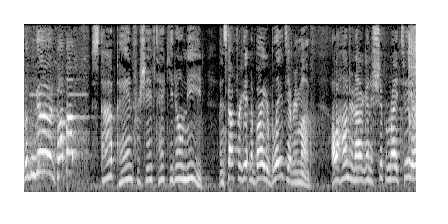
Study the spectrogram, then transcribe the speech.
Looking good, pop up. Stop paying for shave tech you don't need. And stop forgetting to buy your blades every month. Alejandro and I are going to ship them right to you.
